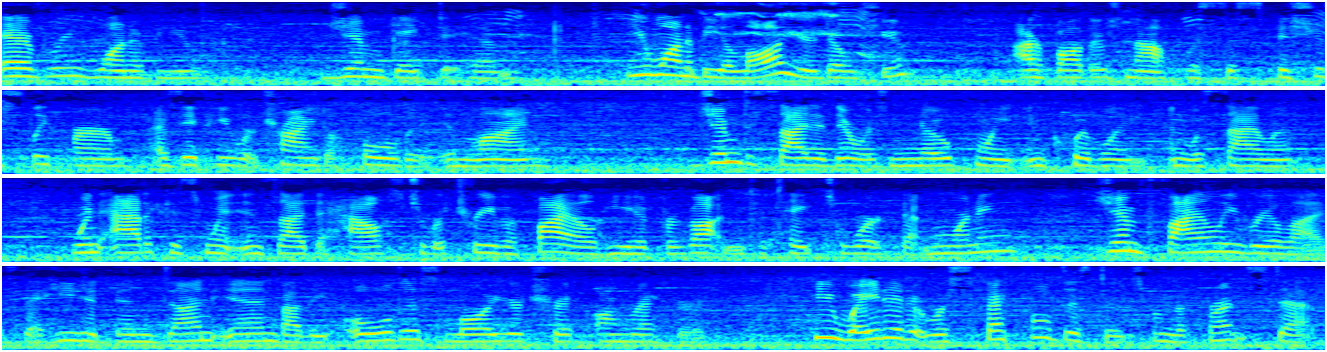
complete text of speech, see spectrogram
every one of you. Jem gaped at him. You want to be a lawyer, don't you? Our father's mouth was suspiciously firm, as if he were trying to hold it in line. Jem decided there was no point in quibbling and was silent. When Atticus went inside the house to retrieve a file he had forgotten to take to work that morning, Jem finally realized that he had been done in by the oldest lawyer trick on record. He waited a respectful distance from the front steps,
